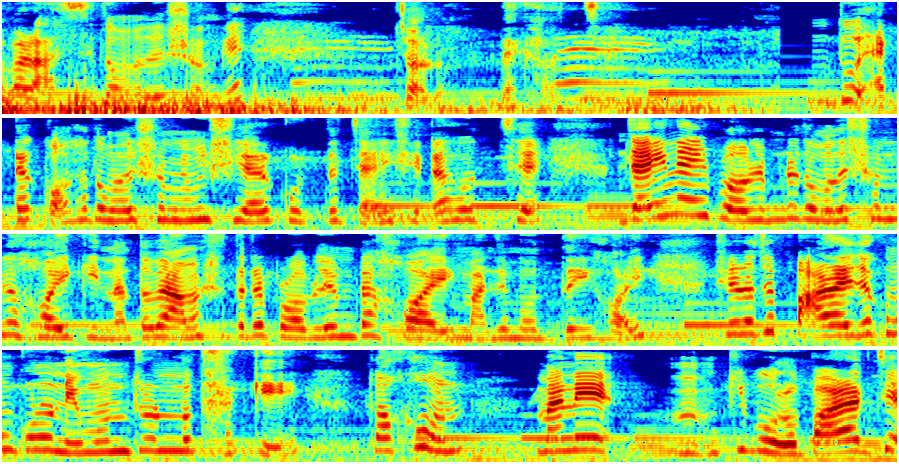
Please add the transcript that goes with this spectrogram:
আবার আসছি তোমাদের সঙ্গে। চলো, দেখা হচ্ছে। কিন্তু একটা কথা তোমাদের সঙ্গে আমি শেয়ার করতে চাই, সেটা হচ্ছে, জানি না এই প্রবলেমটা তোমাদের সঙ্গে হয় কি না তবে আমার সাথে একটা প্রবলেমটা হয়, মাঝে মধ্যেই হয়। সেটা হচ্ছে পাড়ায় যখন কোনো নিমন্ত্রণ থাকে, তখন মানে কি বলব, পাড়ার যে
